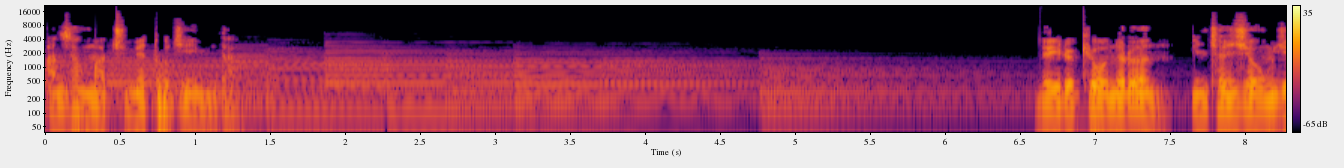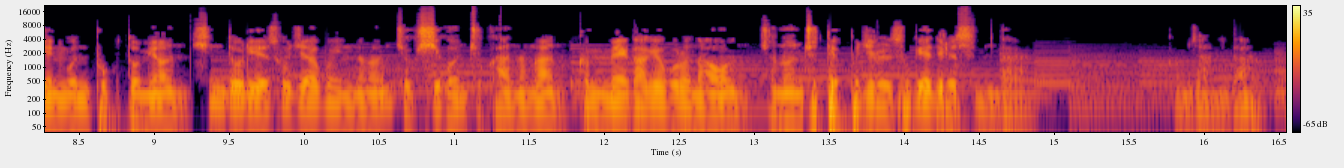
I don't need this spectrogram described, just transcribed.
안성맞춤의 토지입니다. 네, 이렇게 오늘은 인천시 옹진군 북도면 신도리에 소재하고 있는 즉시 건축 가능한 금매 가격으로 나온 전원주택 부지를 소개해드렸습니다. 감사합니다.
